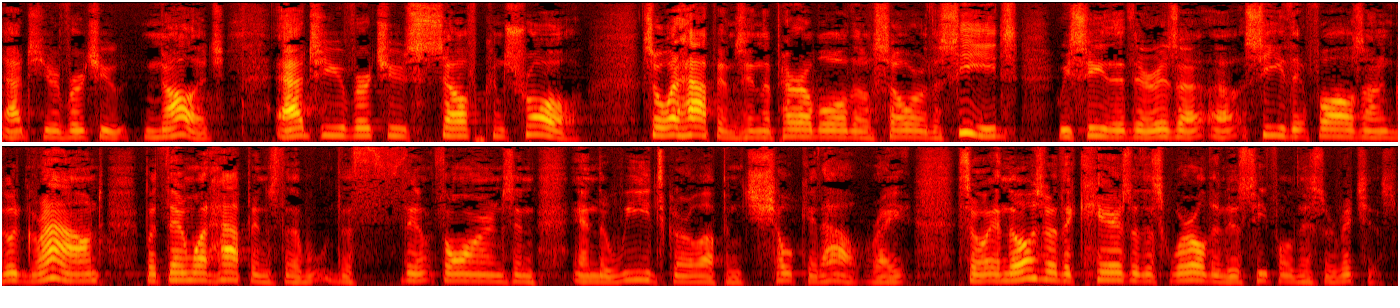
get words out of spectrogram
Add to your virtue knowledge. Add to your virtue self control. So, what happens in the parable of the sower of the seeds? We see that there is a, a seed that falls on good ground, but then what happens? The, the thorns and, and the weeds grow up and choke it out, right? So, and those are the cares of this world and deceitfulness of riches.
